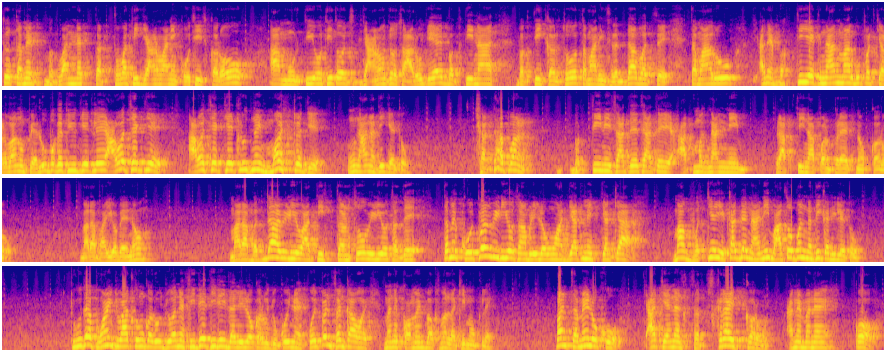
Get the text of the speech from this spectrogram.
તો તમે ભગવાનને તત્વથી જાણવાની કોશિશ કરો આ મૂર્તિઓથી તો જાણો છો, સારું છે, ભક્તિના, ભક્તિ કરશો, તમારી શ્રદ્ધા વધશે. તમારું, અને ભક્તિ એ જ્ઞાન માર્ગ ઉપર ચડવાનું પહેલું પગથિયું છે એટલે આવશ્યક છે. આવશ્યક છે એટલું જ નહીં મસ્ટ છે. હું ના નથી કહેતો. છતાં પણ ભક્તિની સાથે સાથે આત્મજ્ઞાનની પ્રાપ્તિના પણ પ્રયત્નો કરો. મારા ભાઈઓ બહેનો, મારા બધા વીડિયો આથી ત્રણસો વીડિયો થશે. તમે કોઈ પણ વીડિયો સાંભળી લો, હું આધ્યાત્મિક ચર્ચામાં વચ્ચે એકાદ બે નાની વાતો પણ નથી કરી લેતો. ટુ ધ પોઈન્ટ વાત હું કરું છું અને સીધે સીધી દલીલો કરું છું. કોઈને કોઈ પણ શંકા હોય, મને કોમેન્ટ બોક્સમાં લખી મોકલે. પણ તમે લોકો આ ચેનલ સબસ્ક્રાઈબ કરો અને મને કહો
